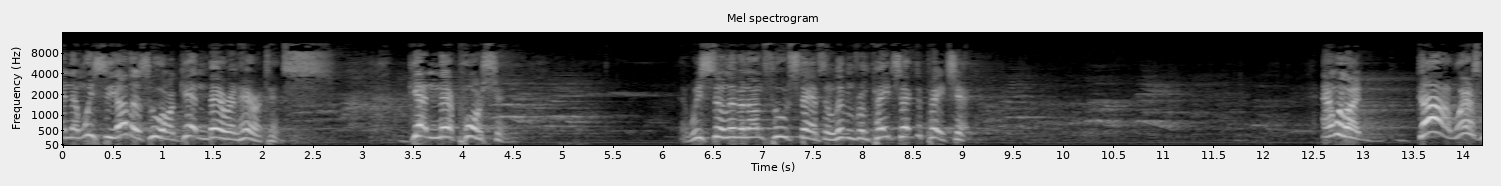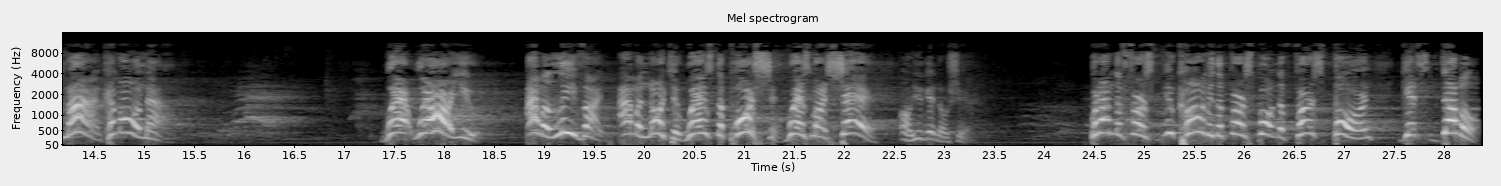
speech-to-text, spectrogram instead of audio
And then we see others who are getting their inheritance, getting their portion. And we still living on food stamps and living from paycheck to paycheck. And we're like, God, where's mine? Come on now. Where, where are you? I'm a Levite. I'm anointed. Where's the portion? Where's my share? Oh, you get no share. But I'm the first. You calling me the firstborn. The firstborn gets double.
